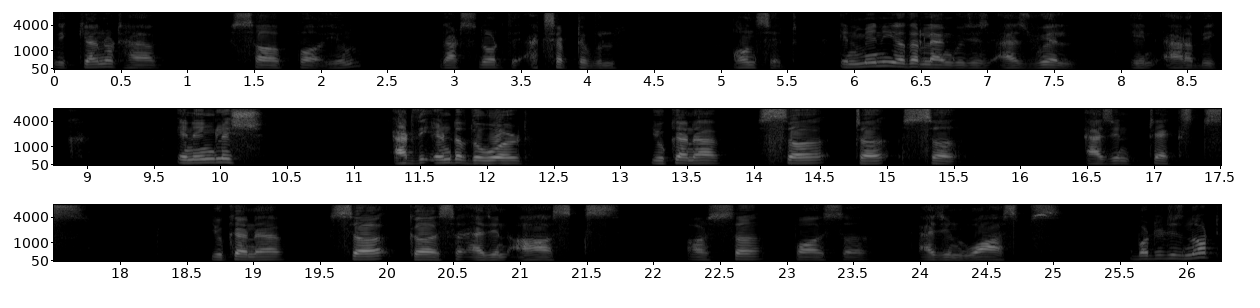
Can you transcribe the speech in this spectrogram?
We cannot have sa, pa, you know, that is not the acceptable onset. In many other languages as well, in Arabic, in English, at the end of the word, you can have sa, ta, sa as in texts. You can have sa, ka, sa as in asks or sa, pa, sa as in wasps, but it is not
